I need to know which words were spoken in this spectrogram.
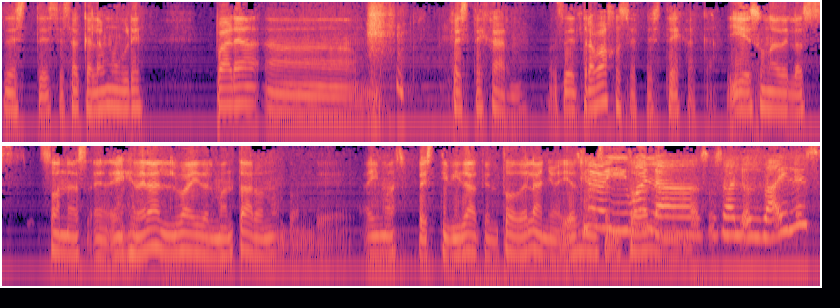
este, se saca la mugre para ah, festejar, ¿no? el trabajo se festeja acá y es una de las zonas, en, general el Valle del Mantaro, ¿no? Donde hay más festividad en todo el año. Y es más igual o sea, los bailes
